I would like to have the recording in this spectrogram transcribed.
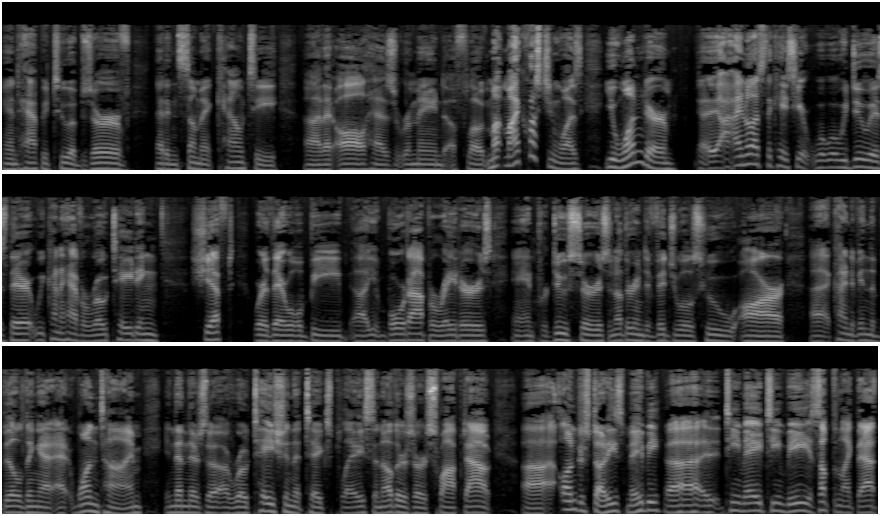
and happy to observe that in Summit County that all has remained afloat. My, my question was, you wonder. I know that's the case here. What we do is there we kind of have a rotating shift where there will be uh, board operators and producers and other individuals who are uh, kind of in the building at, at one time, and then there's a, a, rotation that takes place, and others are swapped out. Uh, understudies, maybe uh, team A, team B, something like that.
